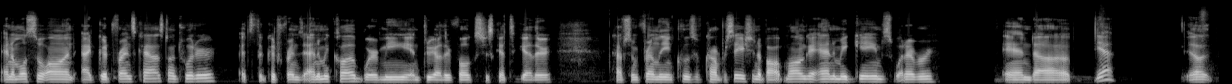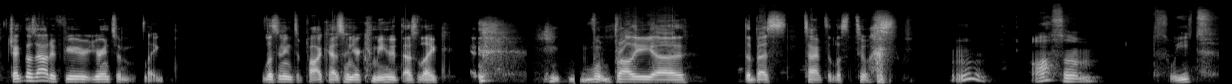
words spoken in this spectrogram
And I'm also on at Good Friends Cast on Twitter. It's the Good Friends Anime Club where me and three other folks just get together, have some friendly, inclusive conversation about manga, anime, games, whatever. And uh, yeah, uh, check those out if you're you're into like listening to podcasts on your commute. That's like probably uh, the best time to listen to us. Mm, awesome. Sweet.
